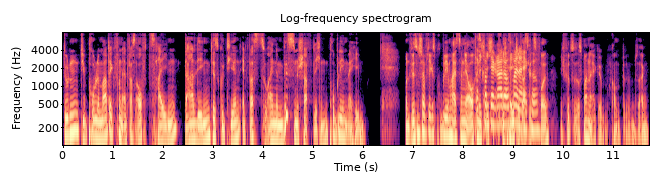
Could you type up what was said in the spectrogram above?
Duden, die Problematik von etwas aufzeigen, darlegen, diskutieren, etwas zu einem wissenschaftlichen Problem erheben. Und wissenschaftliches Problem heißt dann ja auch Das nicht, kommt ich, ja gerade ich aus meiner das Ecke. jetzt voll. Ich würde es aus meiner Ecke kommt, äh, sagen.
